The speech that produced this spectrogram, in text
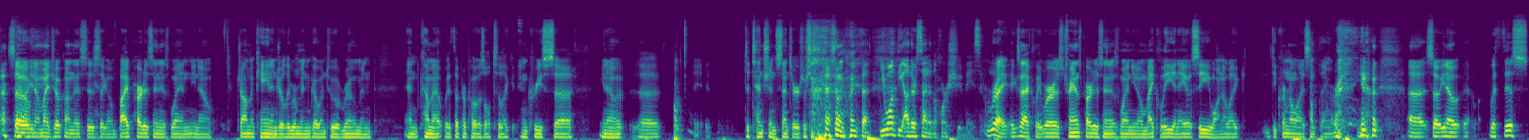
Right? so, you know, my joke on this is, like, you know, bipartisan is when, you know, John McCain and Joe Lieberman go into a room and, and come out with a proposal to, like, increase, uh, you know, uh, detention centers or something like that. You want the other side of the horseshoe, basically. Right, exactly. Whereas transpartisan is when you know Mike Lee and AOC want to like decriminalize something, or you know. Uh, so you know, with this,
